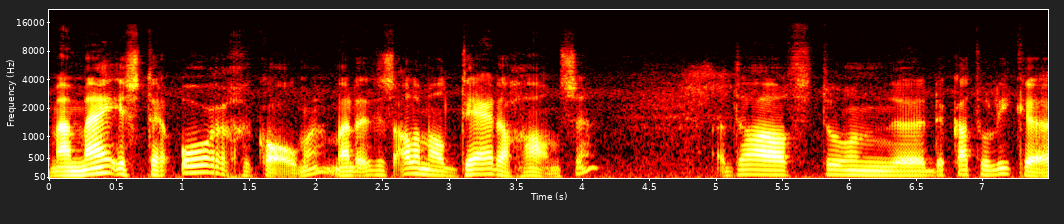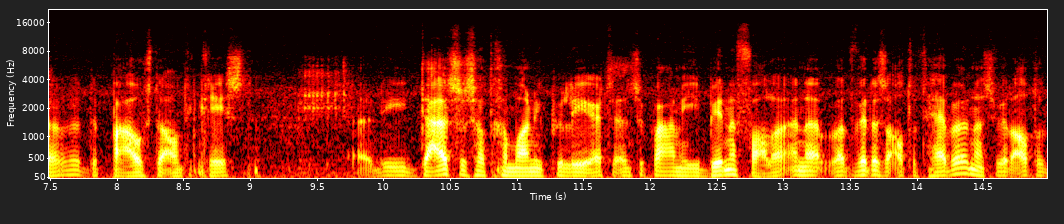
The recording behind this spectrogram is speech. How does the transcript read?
Maar mij is ter oren gekomen, maar het is allemaal derdehands, hè? Dat toen de, de katholieken, de paus, de antichrist, eh, die Duitsers had gemanipuleerd en ze kwamen hier binnenvallen. En eh, wat willen ze altijd hebben? Nou, ze willen altijd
